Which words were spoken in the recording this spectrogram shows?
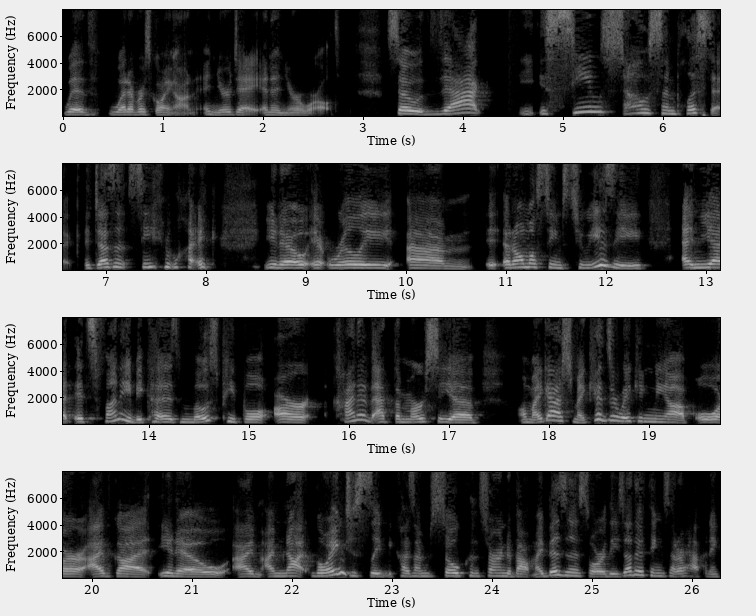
with whatever's going on in your day and in your world. So that it seems so simplistic. It doesn't seem like you know it really um it, it almost seems too easy. And yet it's funny because most people are kind of at the mercy of oh my gosh my kids are waking me up or i've got you know i'm i'm not going to sleep because i'm so concerned about my business or these other things that are happening.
